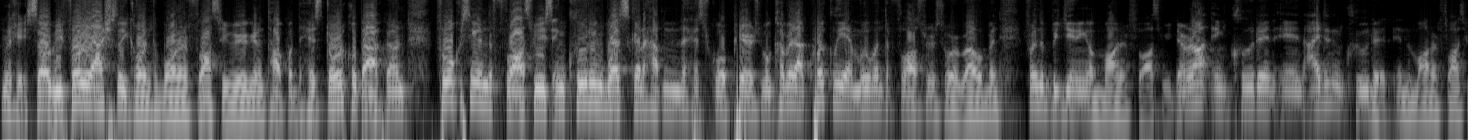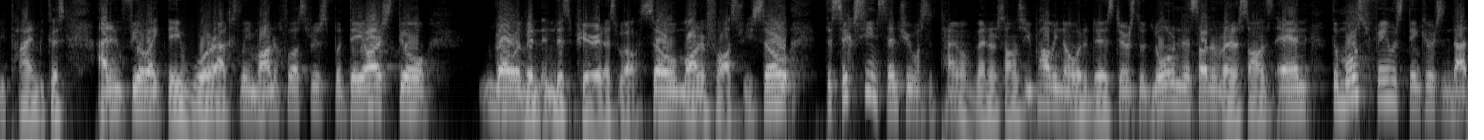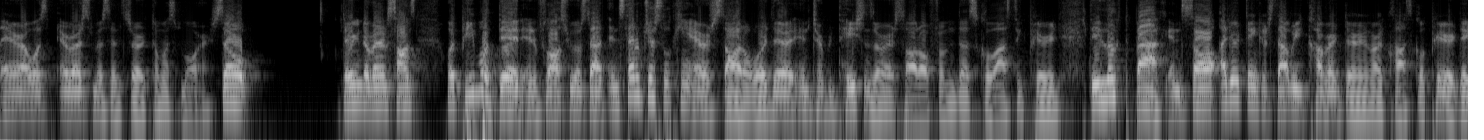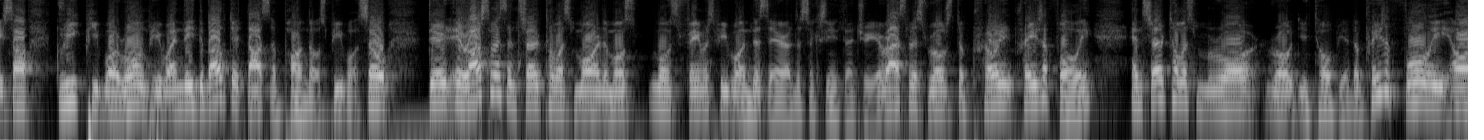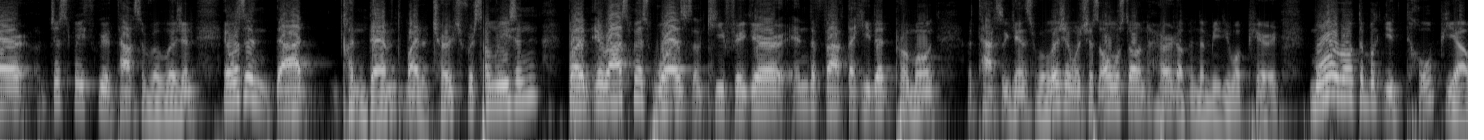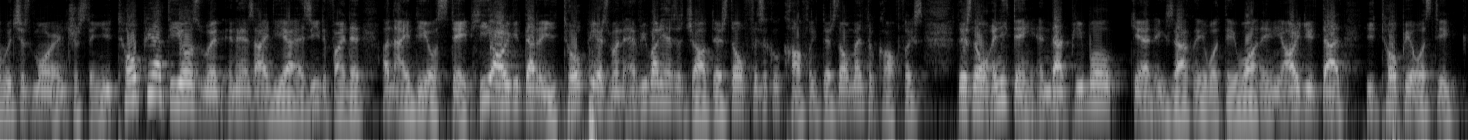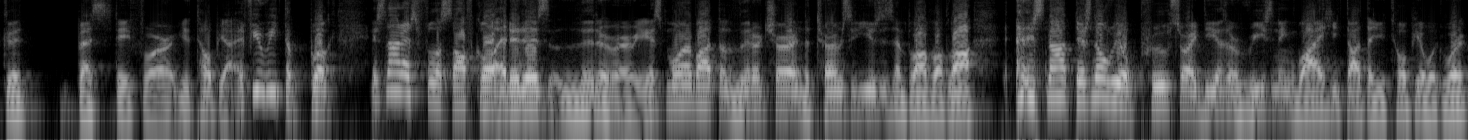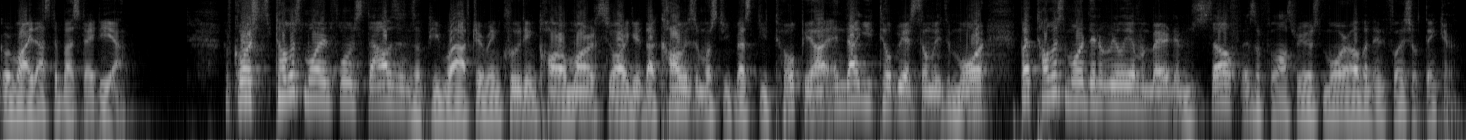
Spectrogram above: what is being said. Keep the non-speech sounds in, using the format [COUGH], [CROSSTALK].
Okay, so before we actually go into modern philosophy, we're going to talk about the historical background, focusing on the philosophies, including what's going to happen in the historical periods. We'll cover that quickly and move on to philosophers who are relevant from the beginning of modern philosophy. They're not included in, I didn't include it in the modern philosophy time because I didn't feel like they were actually modern philosophers, but they are still relevant in this period as well. So modern philosophy. So the 16th century was the time of Renaissance. You probably know what it is. There's the Northern and Southern Renaissance, and the most famous thinkers in that era was Erasmus and Sir Thomas More. So during the Renaissance, what people did in philosophy was that instead of just looking at Aristotle or the interpretations of Aristotle from the scholastic period, they looked back and saw other thinkers that we covered during our classical period. They saw Greek people, Roman people, and they developed their thoughts upon those people. So there, Erasmus and Sir Thomas More, the most most famous people in this era, of the 16th century. Erasmus wrote the Praise of Folly, and Sir Thomas More wrote Utopia. The Praise of Folly are just basically attacks of religion. It wasn't that condemned by the church for some reason, but Erasmus was a key figure in the fact that he did promote attacks against religion, which is almost unheard of in the medieval period. More wrote the book Utopia, which is more interesting. Utopia deals with, in his idea, as he defined it, an ideal state. He argued that a utopia is when everybody has a job, there's no physical conflict, there's no mental conflicts, there's no anything, and that people get exactly what they want. And he argued that utopia was the good best state for utopia. If you read the book, it's not as philosophical and it is literary. It's more about the literature and the terms he uses and blah blah blah. [CLEARS THROAT] It's not there's no real proofs or ideas or reasoning why he thought that utopia would work or why that's the best idea. Of course, Thomas More influenced thousands of people after him, including Karl Marx, who argued that communism was the best utopia, and that utopia is similar to More. But Thomas More didn't really have a merit himself as a philosopher, he was more of an influential thinker.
